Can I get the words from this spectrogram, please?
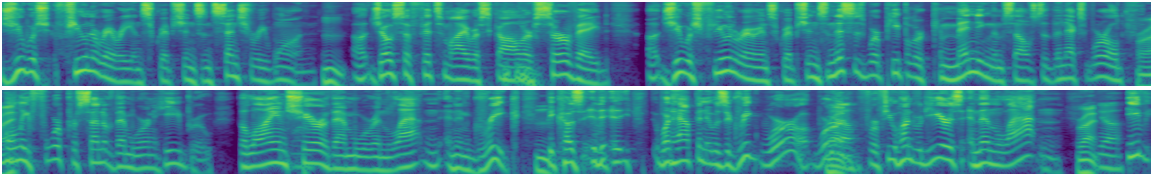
Jewish funerary inscriptions in Century One. Uh, Joseph Fitzmyer, a scholar, surveyed uh, Jewish funerary inscriptions, and this is where people are commending themselves to the next world. Right. Only four percent of them were in Hebrew. The lion's share of them were in Latin and in Greek because it, it, what happened? It was a Greek word, word Right. for a few hundred years, and then Latin Right. Yeah. even,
